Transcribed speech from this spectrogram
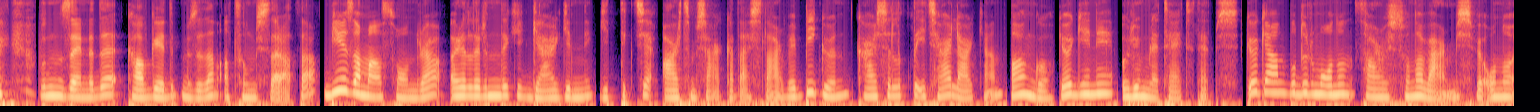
Bunun üzerine de kavga edip müzeden atılmışlar hatta. Bir zaman sonra aralarındaki gerginlik gittikçe artmış arkadaşlar ve bir gün karşılıklı içerlerken Van Gogh Gauguin'i ölümle tehdit etmiş. Gauguin bu durumu onun sarhoşluğuna vermiş ve onu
